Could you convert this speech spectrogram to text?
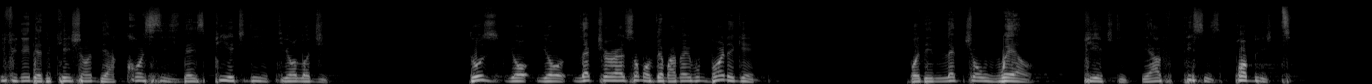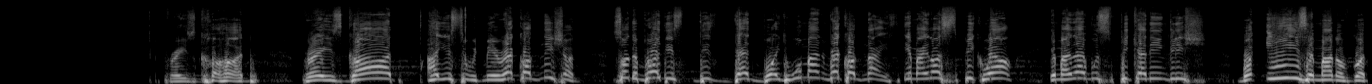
If you need education, there are courses. There's PhD in theology. Those your your lecturers, some of them are not even born again. but they lecture well. PhD. They have thesis published. Praise God. Praise God. Are you still with me? Recognition. So the brought this, this dead boy, the woman recognized. He might not speak well, he might not even speak any English, but he is a man of God.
